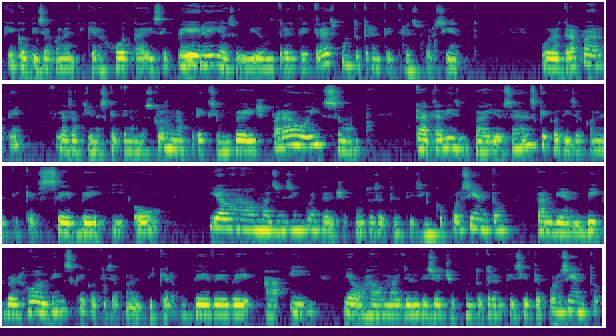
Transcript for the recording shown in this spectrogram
que cotiza con el ticker JSPR y ha subido un 33.33%. Por otra parte, las acciones que tenemos con una proyección bearish para hoy son Catalyst Biosense, que cotiza con el ticker CBIO y ha bajado más de un 58.75%. También Big Bear Holdings, que cotiza con el ticker BBBAI y ha bajado más de un 18.37%.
